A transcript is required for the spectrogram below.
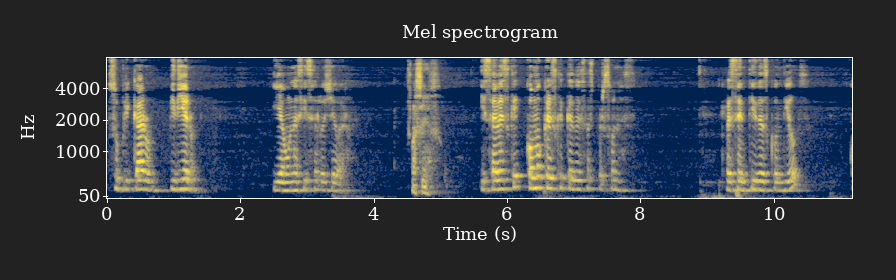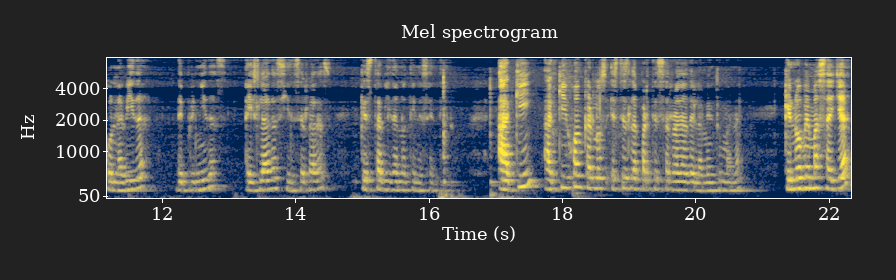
suplicaron, pidieron, y aún así se los llevaron. Así es. ¿Y sabes qué? ¿Cómo crees que quedó esas personas? Resentidas con Dios, con la vida, deprimidas, aisladas y encerradas, que esta vida no tiene sentido. Aquí, aquí Juan Carlos, esta es la parte cerrada de la mente humana, que no ve más allá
